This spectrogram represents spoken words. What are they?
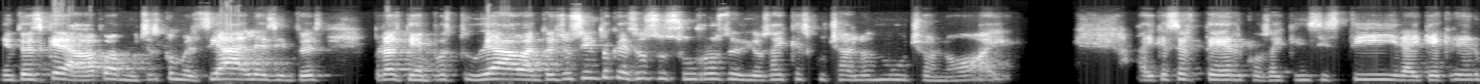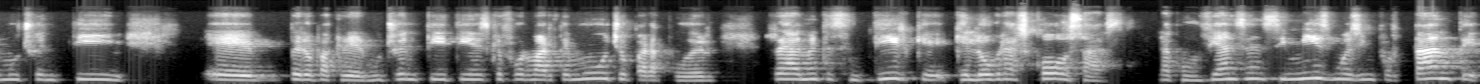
entonces quedaba para muchos comerciales, entonces, pero al tiempo estudiaba, entonces yo siento que esos susurros de Dios hay que escucharlos mucho, ¿no? Hay, hay que ser tercos, hay que insistir, hay que creer mucho en ti, eh, pero para creer mucho en ti tienes que formarte mucho para poder realmente sentir que, que logras cosas, la confianza en sí mismo es importante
